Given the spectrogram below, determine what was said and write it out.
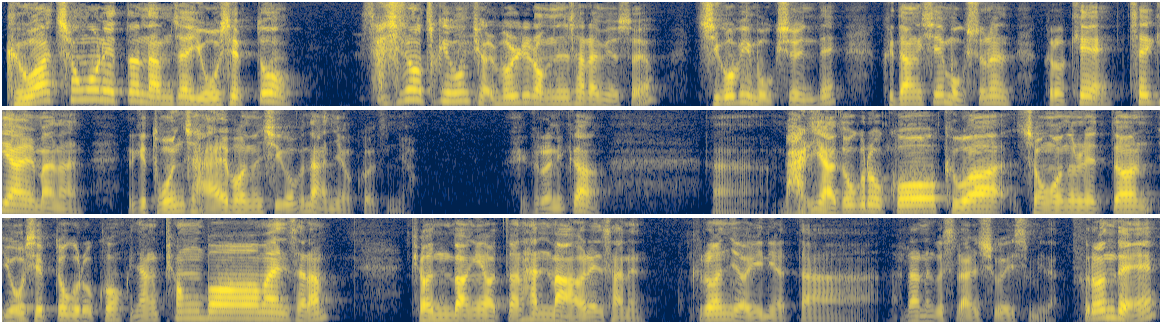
그와 청혼했던 남자 요셉도 사실은 어떻게 보면 별 볼 일 없는 사람이었어요. 직업이 목수인데 그 당시에 목수는 그렇게 특이할 만한 이렇게 돈 잘 버는 직업은 아니었거든요. 그러니까 아, 마리아도 그렇고 그와 정혼을 했던 요셉도 그렇고 그냥 평범한 사람 변방의 어떤 한 마을에 사는 그런 여인이었다라는 것을 알 수가 있습니다. 그런데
